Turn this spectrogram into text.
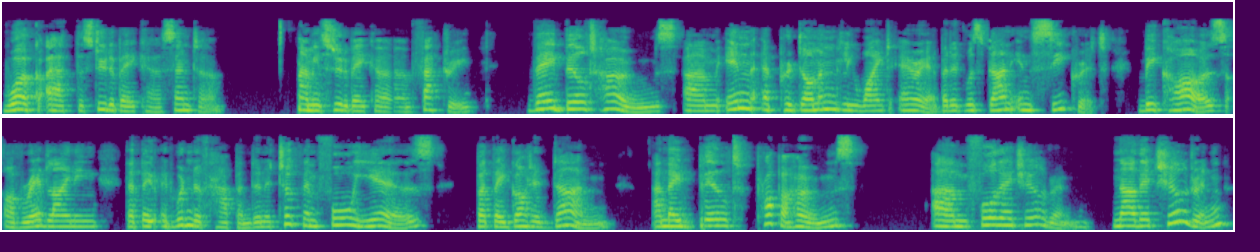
work at the Studebaker Center, I mean, Studebaker factory, they built homes um, in a predominantly white area, but it was done in secret because of redlining that they, it wouldn't have happened. And it took them four years but they got it done and they built proper homes um, for their children. Now, their children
